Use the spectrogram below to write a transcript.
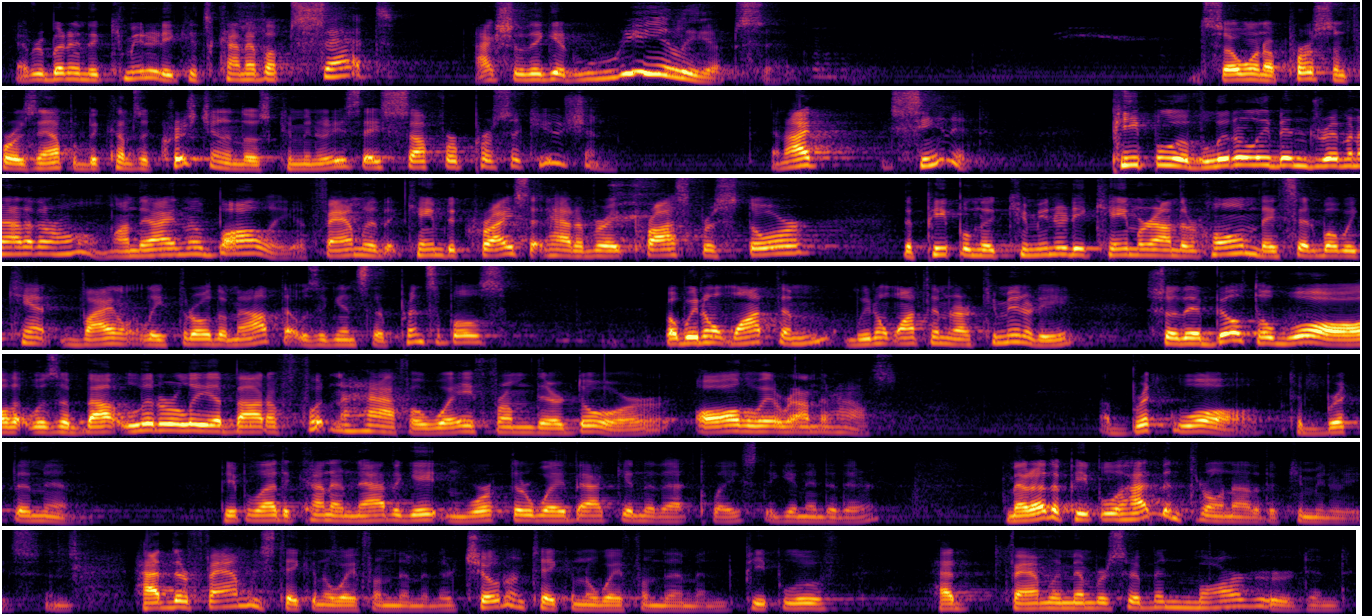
everybody in the community gets kind of upset. Actually, they get really upset. So, when a person, for example, becomes a Christian in those communities, they suffer persecution. And I've seen it. People who have literally been driven out of their home on the island of Bali, a family that came to Christ that had a very prosperous store the people in the community came around their home. They said, Well, we can't violently throw them out. That was against their principles. But we don't want them. We don't want them in our community. So they built a wall that was about literally about a foot and a half away from their door, all the way around their house. A brick wall to brick them in. People had to kind of navigate and work their way back into that place to get into there. Met other people who had been thrown out of the communities and had their families taken away from them and their children taken away from them, and people who've had family members who have been martyred and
